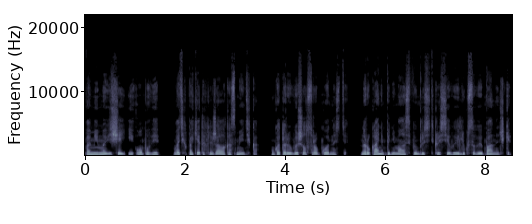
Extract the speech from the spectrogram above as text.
Помимо вещей и обуви, в этих пакетах лежала косметика, у которой вышел срок годности. Но рука не поднималась выбросить красивые люксовые баночки,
